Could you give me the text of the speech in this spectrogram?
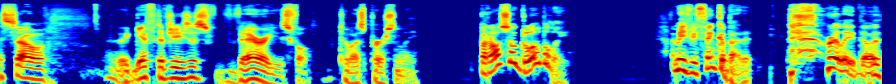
So the gift of Jesus, very useful. to us personally, but also globally. I mean, if you think about it, really, though,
